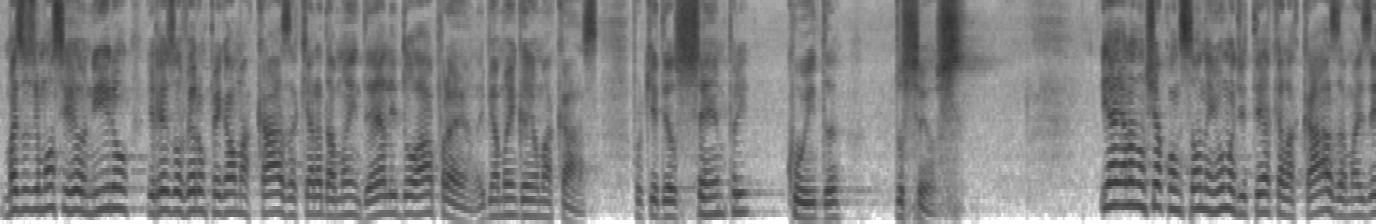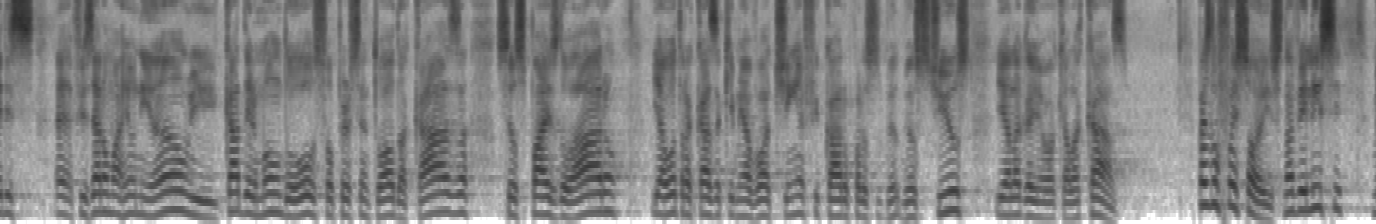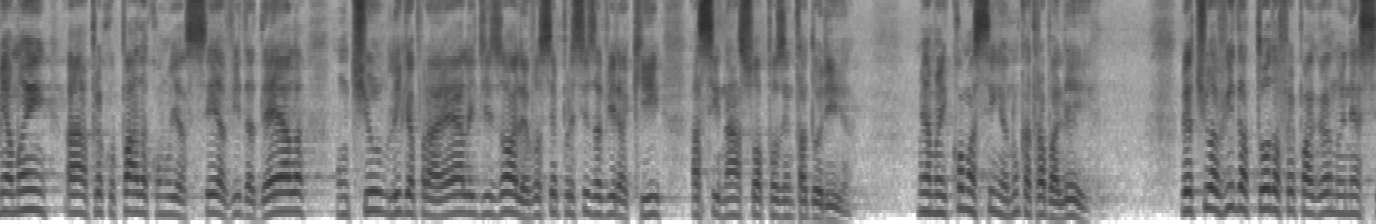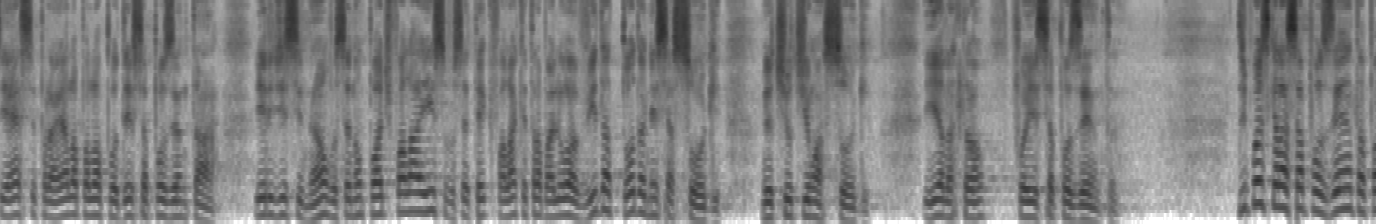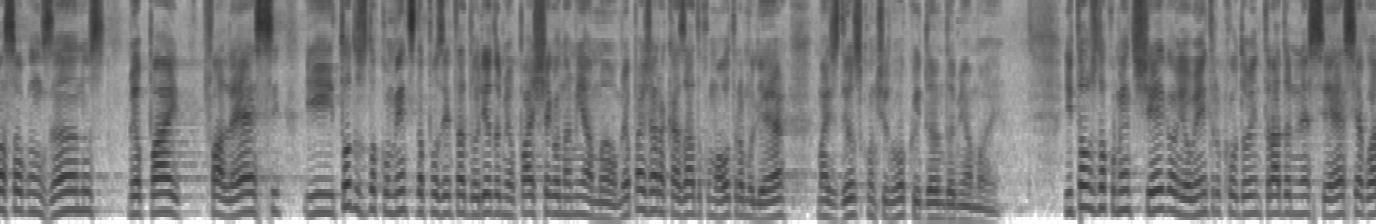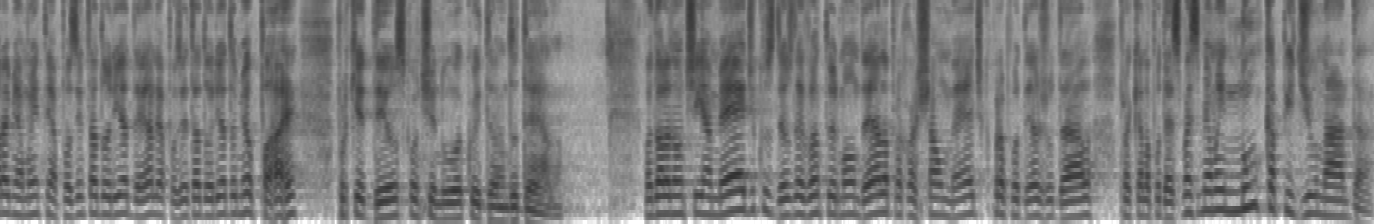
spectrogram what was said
Mas os irmãos se reuniram e resolveram pegar uma casa que era da mãe dela e doar para ela. E minha mãe ganhou uma casa, porque Deus sempre cuida dos seus. E aí ela não tinha condição nenhuma de ter aquela casa, mas eles é, fizeram uma reunião e cada irmão doou o seu percentual da casa, seus pais doaram, e a outra casa que minha avó tinha ficaram para os meus tios, e ela ganhou aquela casa. Mas não foi só isso. Na velhice, minha mãe, ah, preocupada como ia ser a vida dela, um tio liga para ela e diz: Olha, você precisa vir aqui assinar a sua aposentadoria. Minha mãe, como assim? Eu nunca trabalhei. Meu tio a vida toda foi pagando o INSS para ela, para ela poder se aposentar. E ele disse: Não, você não pode falar isso, você tem que falar que trabalhou a vida toda nesse açougue. Meu tio tinha um açougue. E ela então foi e se aposenta. Depois que ela se aposenta, passa alguns anos, meu pai falece e todos os documentos da aposentadoria do meu pai chegam na minha mão. Meu pai já era casado com uma outra mulher, mas Deus continua cuidando da minha mãe. Então os documentos chegam e eu entro, dou entrada no INSS e agora minha mãe tem a aposentadoria dela e a aposentadoria do meu pai, porque Deus continua cuidando dela. Quando ela não tinha médicos, Deus levanta o irmão dela para achar um médico para poder ajudá-la, para que ela pudesse. Mas minha mãe nunca pediu nada.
